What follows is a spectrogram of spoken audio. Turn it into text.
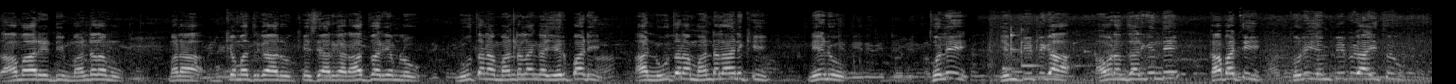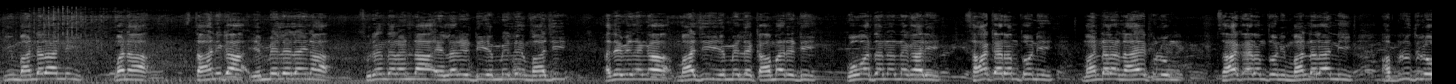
రామారెడ్డి మండలము మన ముఖ్యమంత్రి గారు కేసీఆర్ గారి ఆధ్వర్యంలో నూతన మండలంగా ఏర్పడి ఆ నూతన మండలానికి నేను తొలి ఎంపీపీగా అవడం జరిగింది. కాబట్టి తొలి ఎంపీపీగా అయితూ ఈ మండలాన్ని మన స్థానిక ఎమ్మెల్యేలైన సురేందర్ అన్న ఎల్లారెడ్డి ఎమ్మెల్యే మాజీ అదేవిధంగా మాజీ ఎమ్మెల్యే కామారెడ్డి గోవర్ధన్ అన్న గారి సహకారంతో మండల నాయకులు సహకారంతో మండలాన్ని అభివృద్ధిలో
